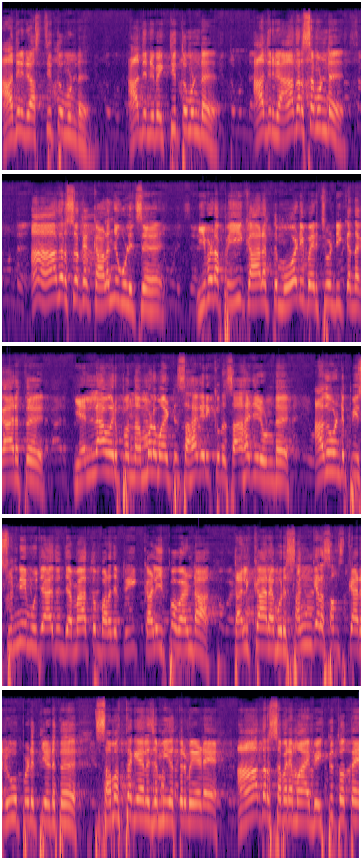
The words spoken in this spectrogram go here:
അതിനൊരു അസ്തിത്വമുണ്ട്. അതിനൊരു വ്യക്തിത്വമുണ്ട്. അതിനൊരു ആദർശമുണ്ട്. ആ ആദർശമൊക്കെ കളഞ്ഞു കുളിച്ച് ഇവിടെ ഇപ്പൊ ഈ കാലത്ത് മോഡി ഭരിച്ചുകൊണ്ടിരിക്കുന്ന കാലത്ത് എല്ലാവരും ഇപ്പൊ നമ്മളുമായിട്ട് സഹകരിക്കുന്ന സാഹചര്യം ഉണ്ട് അതുകൊണ്ട് ഇപ്പൊ ഈ സുന്നി മുജാഹിദും ജമാഅത്തും പറഞ്ഞിട്ട് ഈ കളി ഇപ്പൊ വേണ്ട. തൽക്കാലം ഒരു സങ്കര സംസ്കാരം രൂപപ്പെടുത്തിയെടുത്ത് സമസ്ത കേരള ജമീയത്തുമയുടെ ആദർശപരമായ വ്യക്തിത്വത്തെ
